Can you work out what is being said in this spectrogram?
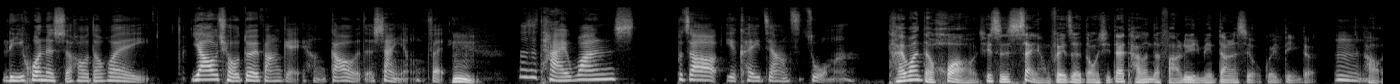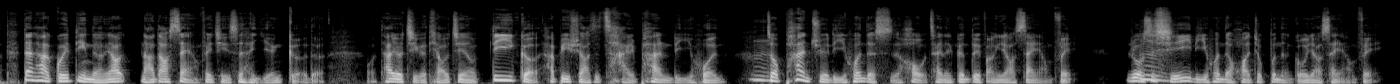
离婚的时候都会要求对方给很高额的赡养费。嗯，但是台湾不知道也可以这样子做吗？台湾的话哦，其实赡养费这个东西在台湾的法律里面当然是有规定的。嗯，好，但它的规定呢，要拿到赡养费其实是很严格的。它有几个条件哦，第一个，它必须要是裁判离婚。就判决离婚的时候，才能跟对方要赡养费。如果是协议离婚的话，就不能够要赡养费。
